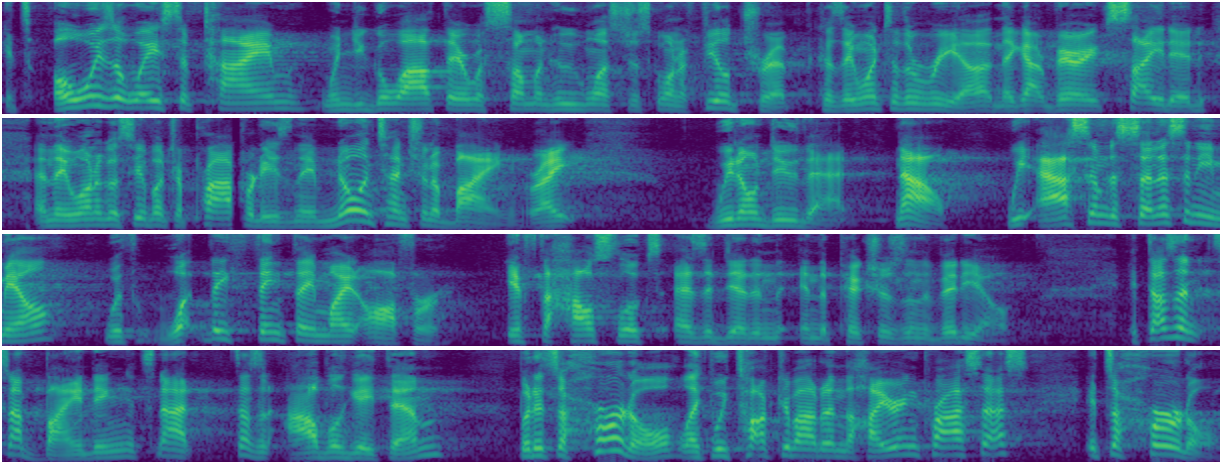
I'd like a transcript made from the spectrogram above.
It's always a waste of time when you go out there with someone who wants to just go on a field trip because they went to the RIA and they got very excited and they want to go see a bunch of properties and they have no intention of buying, right? We don't do that. Now, we ask them to send us an email with what they think they might offer if the house looks as it did in the, in the pictures in the video. It doesn't, it's not binding, it's not, it doesn't obligate them, but it's a hurdle, like we talked about in the hiring process, it's a hurdle.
